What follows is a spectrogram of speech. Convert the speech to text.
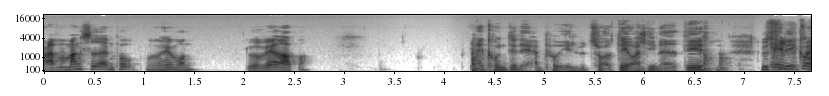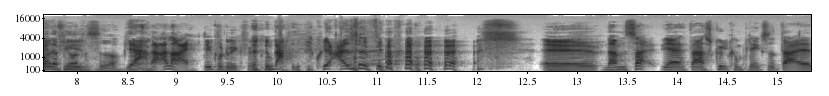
ej, hvor mange sider er den på? Høre, Morten? Du er ved at rette mig. Er kun det der på 11-12. Det er også lige med. Det, nu skal vi ikke gå hen og 14 blive... sider. Ja. Nej, nej, det kunne du ikke finde. Nej, det kunne jeg aldrig finde på. Øh, nej, men så, ja, der er skyldkomplekset, der er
